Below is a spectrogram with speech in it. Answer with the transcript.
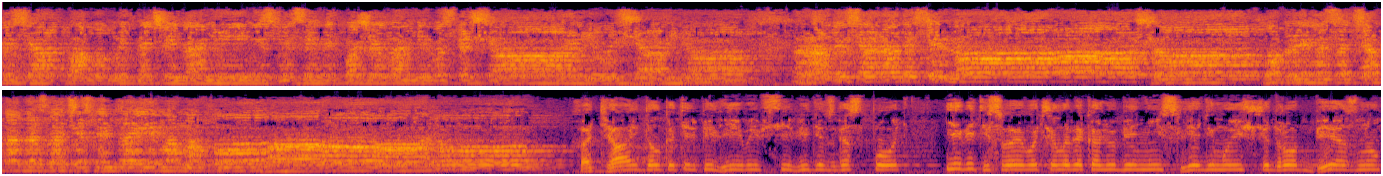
от пагубных начинаний несмысленных пожеланий восхищающая. Радуйся, радости наша, покрый нас от всякого зла честным Твоим омофором. Хотя и долготерпеливый всевидец Господь, явите своего человеколюбия неисследимую и щедрот бездну,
